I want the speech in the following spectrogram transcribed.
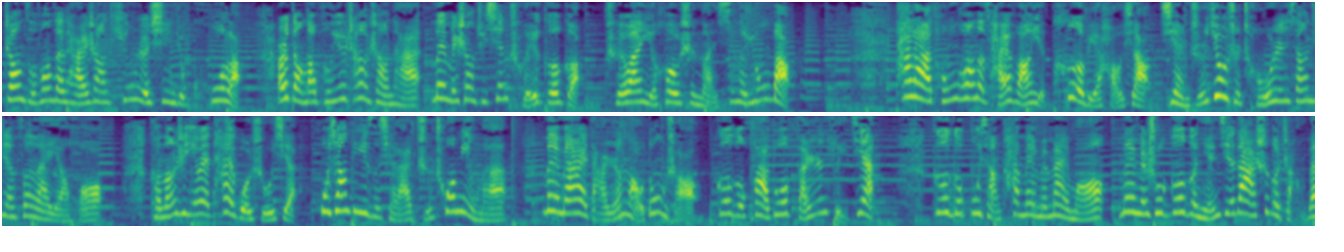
张子枫在台上听着信就哭了，而等到彭昱畅上台，妹妹上去先捶哥哥，捶完以后是暖心的拥抱。他俩同框的采访也特别好笑，简直就是仇人相见分外眼红。可能是因为太过熟悉，互相 diss 起来直戳命门。妹妹爱打人老动手，哥哥话多烦人嘴贱。哥哥不想看妹妹卖萌，妹妹说哥哥年纪大是个长辈，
